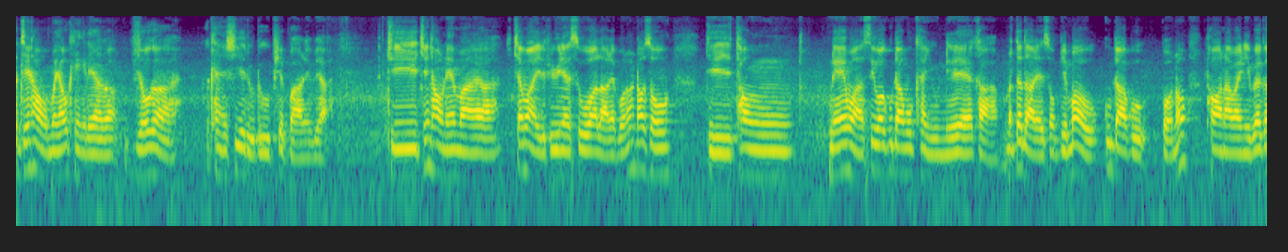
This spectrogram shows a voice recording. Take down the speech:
အကျဉ်းထောင်ကိုမရောက်ခင်ကတည်းကတော့ယောဂအခန့်ရှိရတူတူဖြစ်ပါတယ်ဗျဒီအကျဉ်းထောင်ထဲမှာကျမကြီးတဖြည်းဖြည်းနဲ့ဆိုးဝါးလာတယ်ပေါ့နော်နောက်ဆုံး ဒီထောင်ထဲမှာစေဝါကူတာမှုခံယူနေတဲ့အခါမတက်တာတဲ့ဆိုပြင်မကိုကူတာဖို့ပေါ့နော်ထောင်အာဏာပိုင်တွေဘက်က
